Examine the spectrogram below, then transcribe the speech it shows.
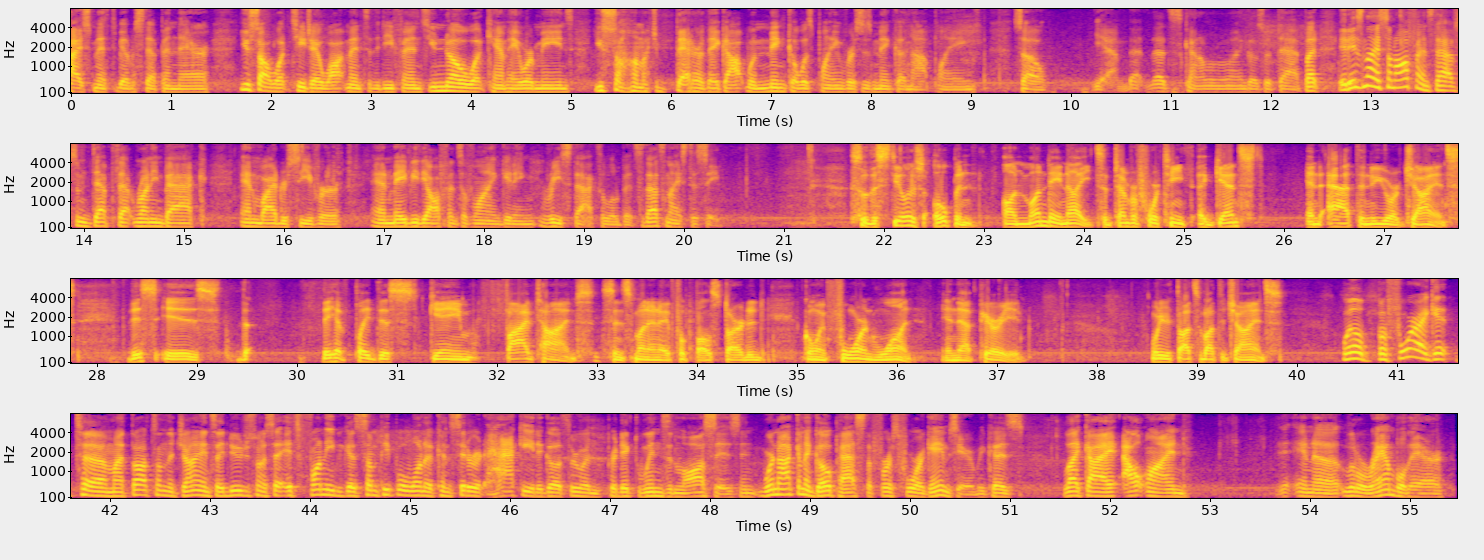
Highsmith to be able to step in there. You saw what TJ Watt meant to the defense. You know what Cam Hayward means. You saw how much better they got when Minkah was playing versus Minkah not playing. So, yeah, that, that's kind of where my mind goes with that. But it is nice on offense to have some depth at running back and wide receiver, and maybe the offensive line getting restacked a little bit. So that's nice to see. So the Steelers open on Monday night, September 14th, against and at the New York Giants. This is the they have played this game five times since Monday Night Football started, going four and one in that period. What are your thoughts about the Giants? Well, before I get to my thoughts on the Giants, I do just want to say it's funny because some people want to consider it hacky to go through and predict wins and losses. And we're not going to go past the first four games here because, like I outlined in a little ramble there,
